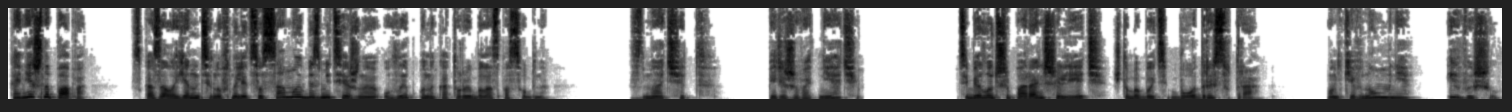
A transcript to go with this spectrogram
«Конечно, папа», — сказала я, натянув на лицо самую безмятежную улыбку, на которую была способна. «Значит, переживать не о чем. Тебе лучше пораньше лечь, чтобы быть бодрой с утра». Он кивнул мне и вышел.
